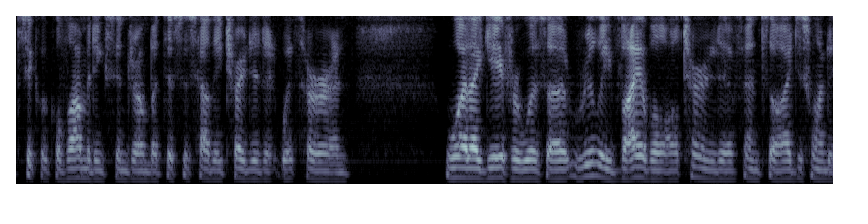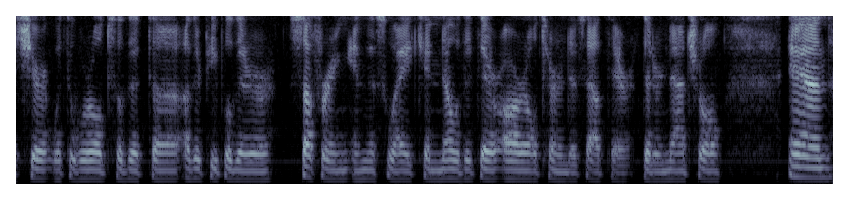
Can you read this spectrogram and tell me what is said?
cyclical vomiting syndrome, but this is how they treated it with her. And what I gave her was a really viable alternative. And so I just wanted to share it with the world so that uh, other people that are suffering in this way can know that there are alternatives out there that are natural. And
